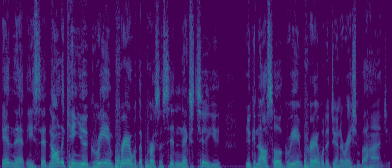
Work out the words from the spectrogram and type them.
in that. He said, not only can you agree in prayer with the person sitting next to you, you can also agree in prayer with a generation behind you.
